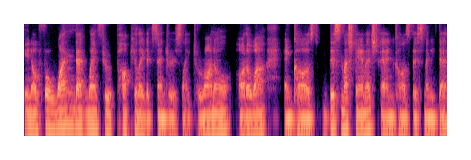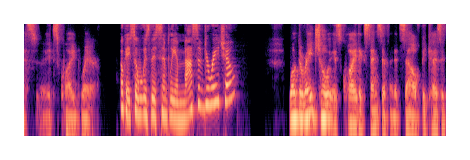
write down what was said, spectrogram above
you know, for one that went through populated centers like Toronto, Ottawa, and caused this much damage and caused this many deaths, it's quite rare. Okay, so was this simply a massive derecho? Well, the derecho is quite extensive in itself because it,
